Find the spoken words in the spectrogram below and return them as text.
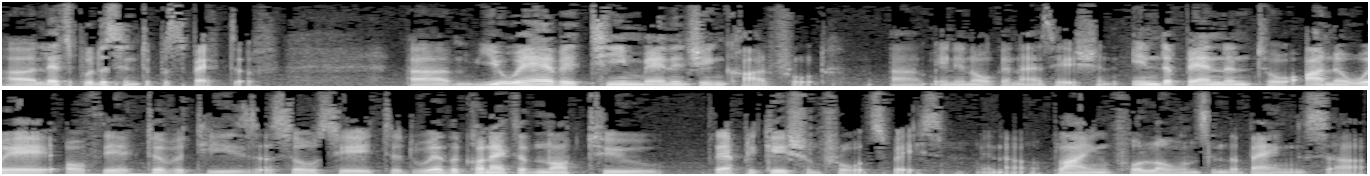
Uh, let's put this into perspective. Um, you have a team managing card fraud um, in an organization, independent or unaware of the activities associated, whether connected or not to the application fraud space, you know, applying for loans in the banks uh,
